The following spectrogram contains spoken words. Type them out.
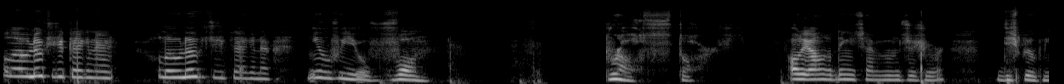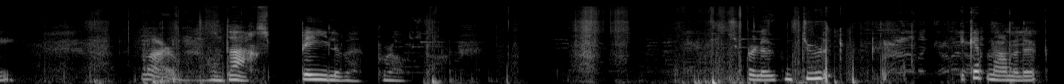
Hallo, leuk dat jullie kijken naar. Hallo, leuk dat jullie kijken naar een nieuwe video van Brawl Stars. Al die andere dingen zijn van mijn zusje hoor. Die speel ik niet. Maar vandaag spelen we Brawl Stars. Super leuk natuurlijk. Ik heb namelijk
